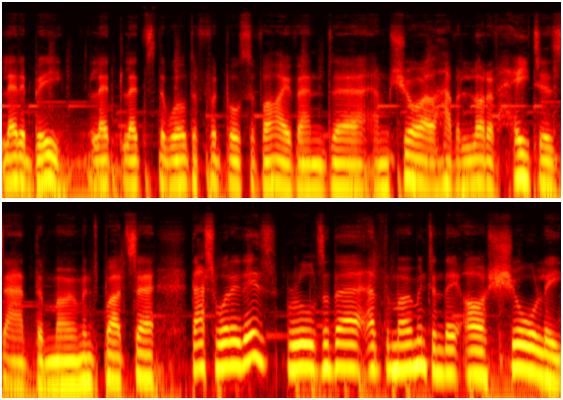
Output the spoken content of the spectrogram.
let it be. Let let's the world of football survive, and uh, I'm sure I'll have a lot of haters at the moment, but uh, that's what it is. Rules are there at the moment, and they are surely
